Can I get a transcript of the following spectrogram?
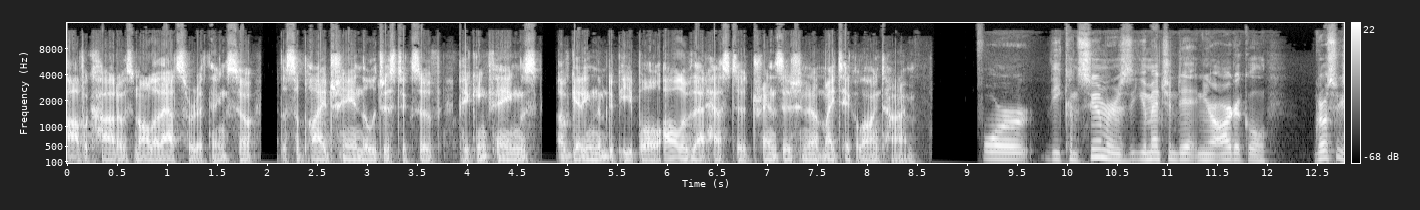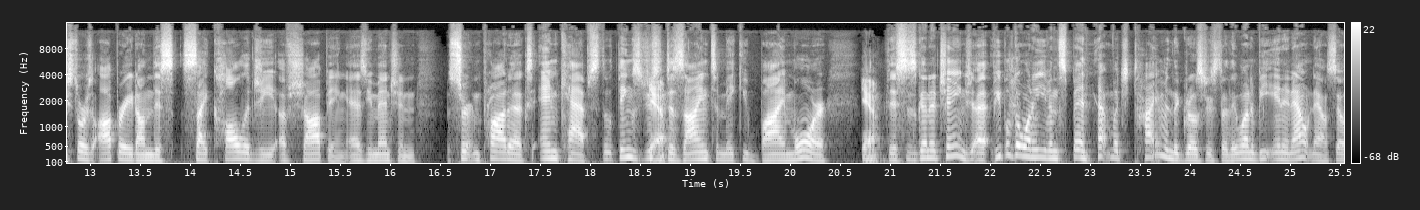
avocados and all of that sort of thing. So the supply chain, the logistics of picking things, of getting them to people, all of that has to transition and it might take a long time for the consumers, you mentioned it in your article, grocery stores operate on this psychology of shopping. As you mentioned, certain products, end caps, things just yeah. designed to make you buy more. Yeah. This is going to change. Uh, people don't want to even spend that much time in the grocery store. They want to be in and out now. So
